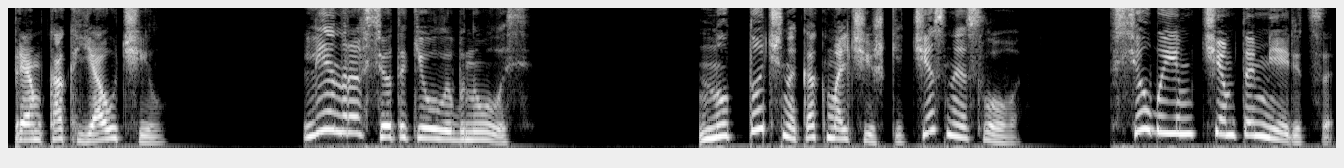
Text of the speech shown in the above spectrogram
прям как я учил. Ленра все-таки улыбнулась. Ну, точно как мальчишки, честное слово. Все бы им чем-то мериться.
